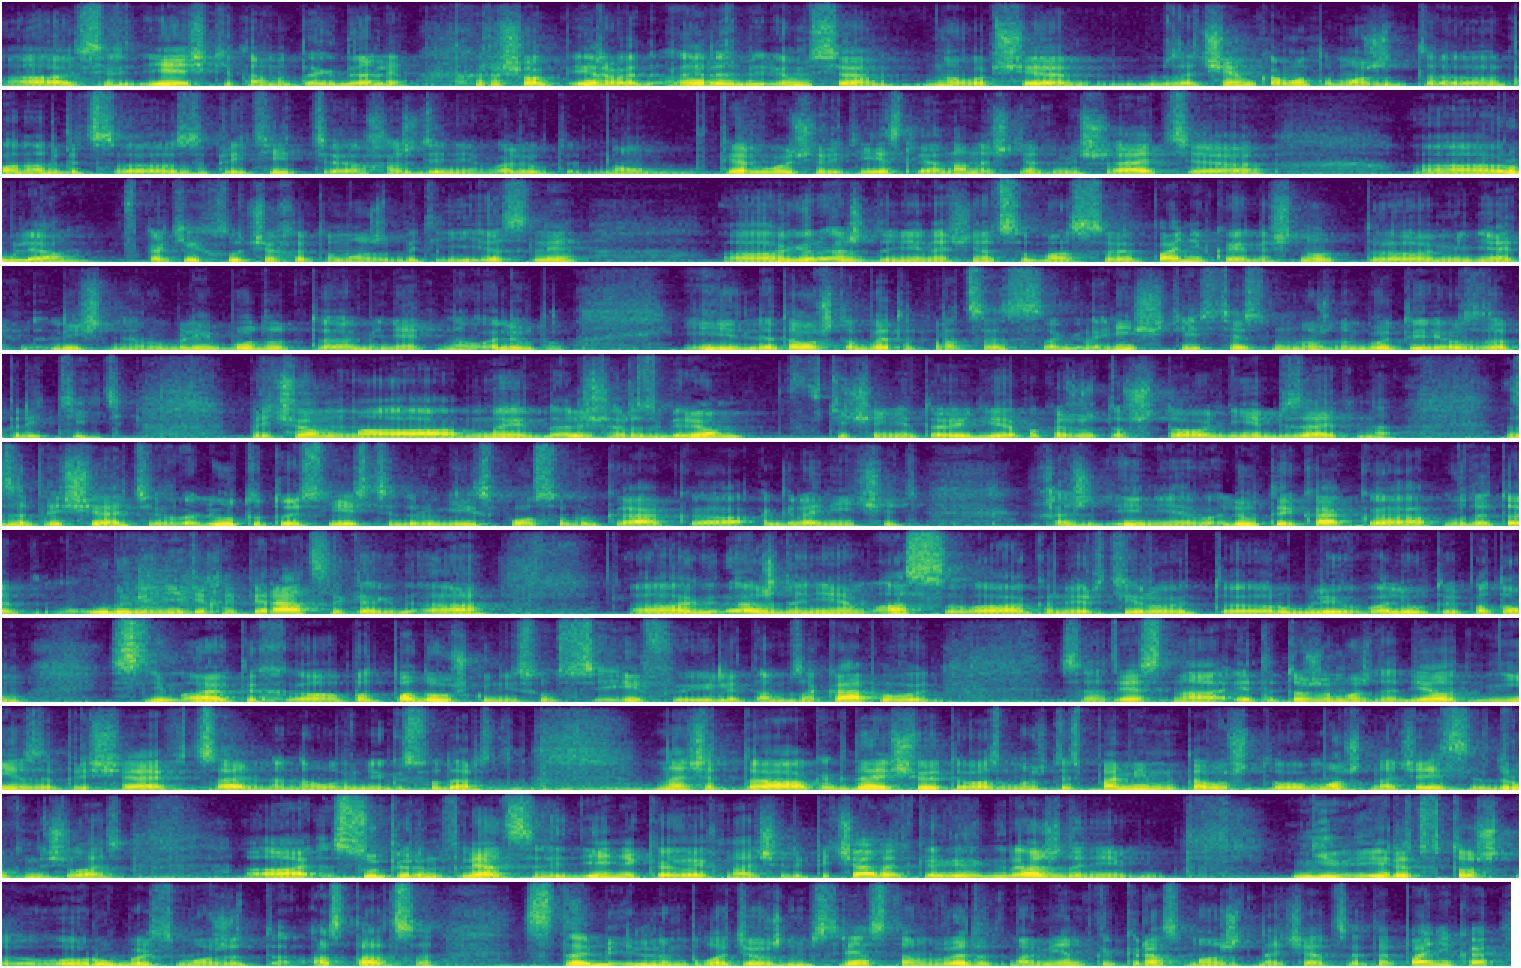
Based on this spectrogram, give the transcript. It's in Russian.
э, сердечки там и так далее. Хорошо, первое, давай разберемся, ну вообще, зачем кому-то может э, понадобиться запретить хождение валюты. Ну, в первую очередь, если она начнет мешать рублям. В каких случаях это может быть? Если граждане начнется массовая паника и начнут менять личные рубли, будут менять на валюту. И для того, чтобы этот процесс ограничить, естественно, нужно будет ее запретить. Причем а, мы дальше разберем в течение этого видео, я покажу то, что не обязательно запрещать валюту, то есть есть и другие способы, как а, ограничить хождение валюты, как а, вот этот уровень этих операций, когда граждане массово конвертируют рубли в валюту и потом снимают их под подушку, несут в сейфы или там закапывают, Соответственно, это тоже можно делать, не запрещая официально на уровне государства. Значит, а, когда еще это возможно? То есть помимо того, что может начать, если вдруг началась а, суперинфляция денег, когда их начали печатать, когда граждане не верят в то, что рубль сможет остаться стабильным платежным средством, в этот момент как раз может начаться эта паника.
